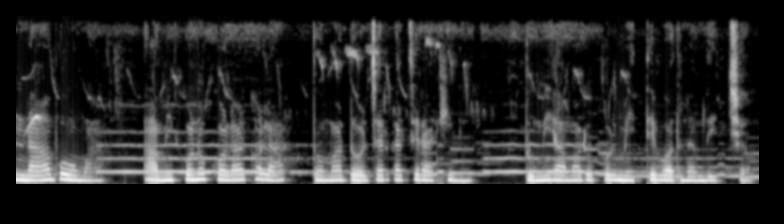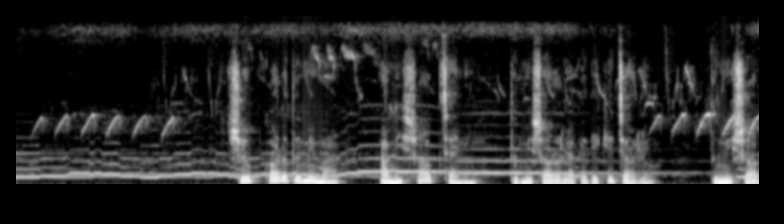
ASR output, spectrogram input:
না বৌমা আমি কোনো কলার কলা তোমার দরজার কাছে রাখিনি। তুমি আমার ওপর মিথ্যে বদনাম দিচ্ছ। চুপ করো তুমি মা। আমি সব জানি। তুমি সরলাকে দেখে চলো। তুমি সব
